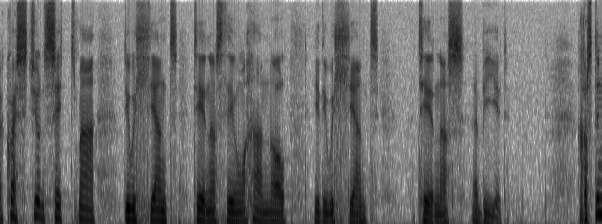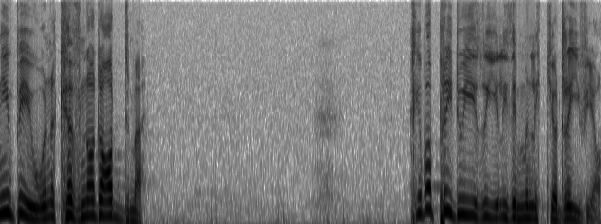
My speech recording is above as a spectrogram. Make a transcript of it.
Y cwestiwn sut mae diwylliant teyrnas Dyw wahanol i ddiwylliant teyrnas y byd achos dyn ni'n byw yn y cyfnod od yma. Chi'n gwybod pryd dwi rili really ddim yn licio dreifio?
